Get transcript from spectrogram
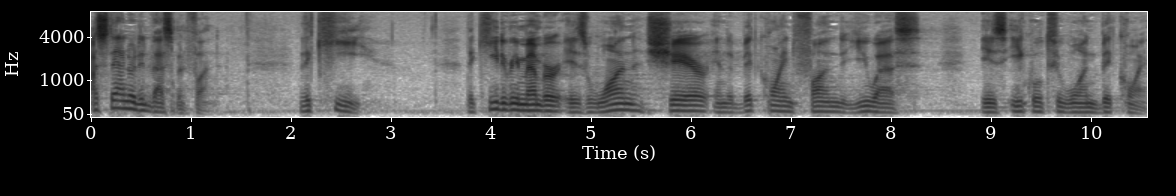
A standard investment fund the key. The key to remember is one share in the Bitcoin Fund US is equal to one Bitcoin.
